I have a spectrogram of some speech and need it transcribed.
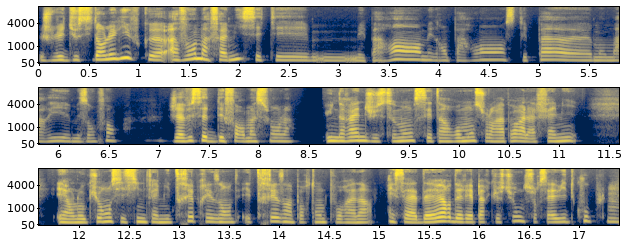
je le dis aussi dans le livre qu'avant, ma famille, c'était mes parents, mes grands-parents, c'était pas mon mari et mes enfants. J'avais cette déformation-là. Une reine, justement, c'est un roman sur le rapport à la famille. Et en l'occurrence, ici, une famille très présente et très importante pour Anna. Et ça a d'ailleurs des répercussions sur sa vie de couple. Mm.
